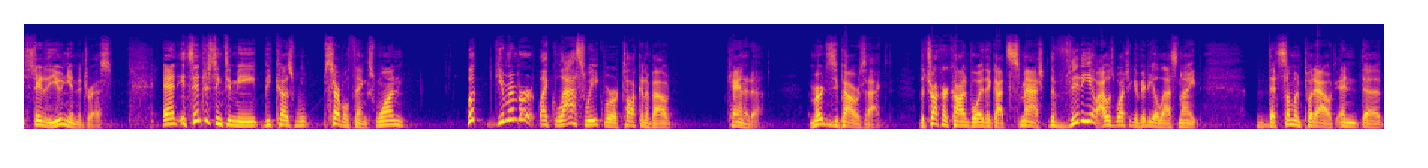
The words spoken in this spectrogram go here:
State of the Union address. And it's interesting to me because w- several things. One, look, you remember like last week we were talking about Canada, Emergency Powers Act, the trucker convoy that got smashed. The video, I was watching a video last night that someone put out, and the,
